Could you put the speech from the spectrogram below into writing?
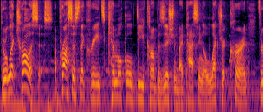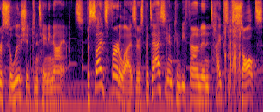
through electrolysis, a process that creates chemical decomposition by passing electric current through a solution containing ions. Besides fertilizers, potassium can be found in types of salts,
